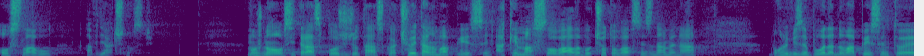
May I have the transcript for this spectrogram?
oslavu a vďačnosť. Možno si teraz položiť otázku, a čo je tá nová pieseň? Aké má slova, alebo čo to vlastne znamená? Mohli by sme povedať, nová pieseň to je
